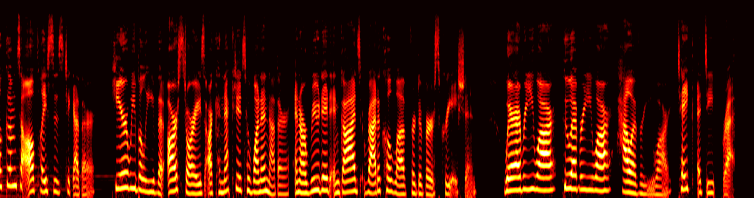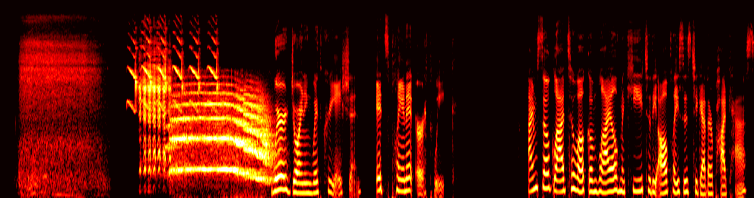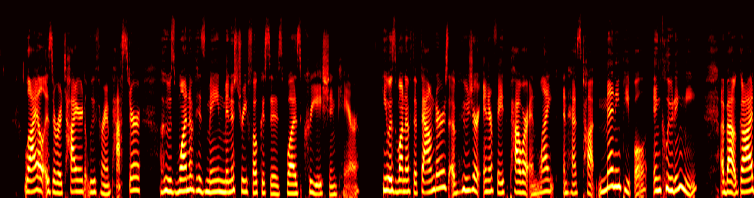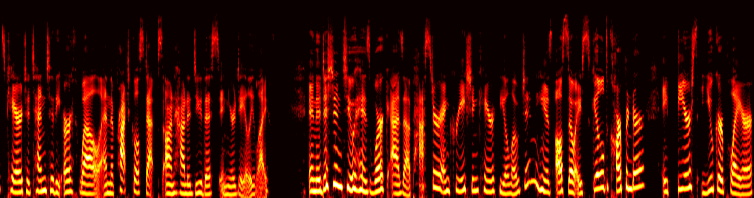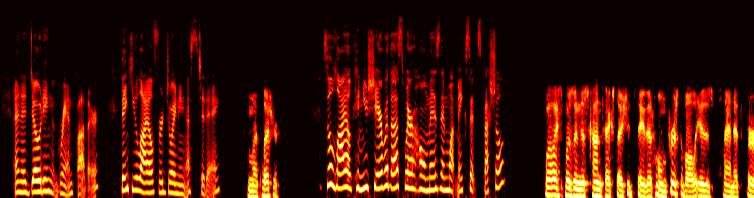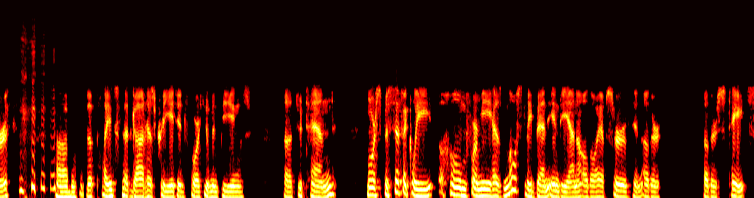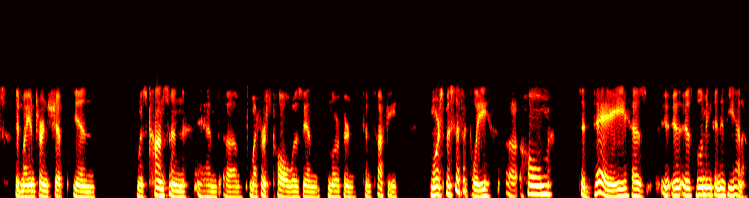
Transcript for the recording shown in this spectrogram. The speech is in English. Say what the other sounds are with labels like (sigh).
Welcome to All Places Together. Here we believe that our stories are connected to one another and are rooted in God's radical love for diverse creation. Wherever you are, whoever you are, however you are, take a deep breath. We're joining with creation. It's Planet Earth Week. I'm so glad to welcome Lyle McKee to the All Places Together podcast. Lyle is a retired Lutheran pastor whose one of his main ministry focuses was creation care. He was one of the founders of Hoosier Interfaith Power and Light and has taught many people, including me, about God's care to tend to the earth well and the practical steps on how to do this in your daily life. In addition to his work as a pastor and creation care theologian, he is also a skilled carpenter, a fierce euchre player, and a doting grandfather. Thank you, Lyle, for joining us today. My pleasure. So, Lyle, can you share with us where home is and what makes it special? Well, I suppose in this context, I should say that home, first of all, is planet Earth, (laughs) um, the place that God has created for human beings uh, to tend. More specifically, home for me has mostly been Indiana, although I have served in other other states. Did my internship in Wisconsin, and um, my first call was in northern Kentucky. More specifically, uh, home today has is Bloomington, Indiana.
